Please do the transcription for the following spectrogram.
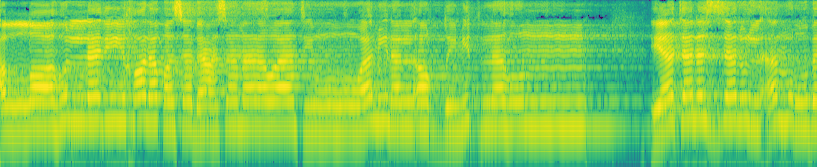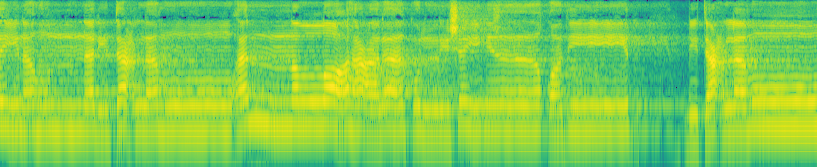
الله الذي خلق سبع سماوات ومن الأرض مثلهن يتنزل الأمر بينهن لتعلموا أن الله على كل شيء قدير. لتعلموا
